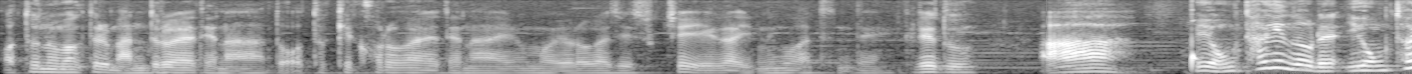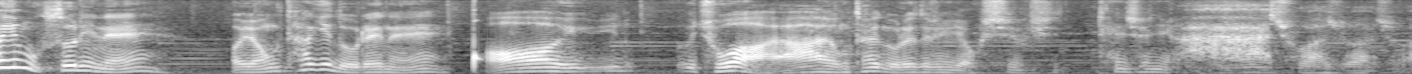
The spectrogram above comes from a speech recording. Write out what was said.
어떤 음악들을 만들어야 되나, 또 어떻게 걸어가야 되나 이런 뭐 여러 가지 숙제가 있는 것 같은데 그래도 아이 영탁이 노래, 이 영탁이 목소리네. 어, 영탁이 노래네. 아 이- 이- 좋아. 아 영탁이 노래 들으면 역시 역시 텐션이 아 좋아 좋아 좋아.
